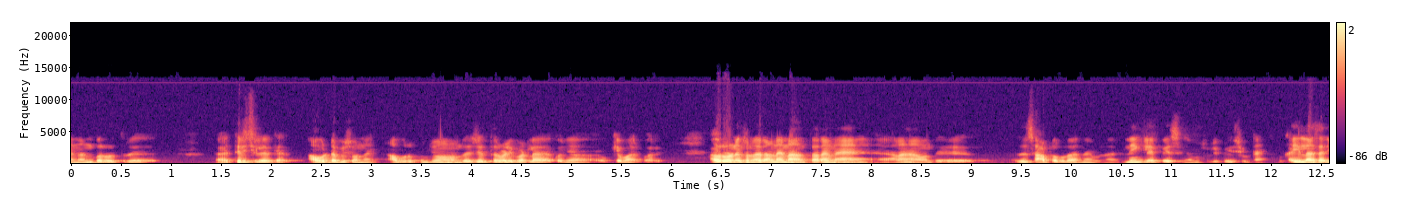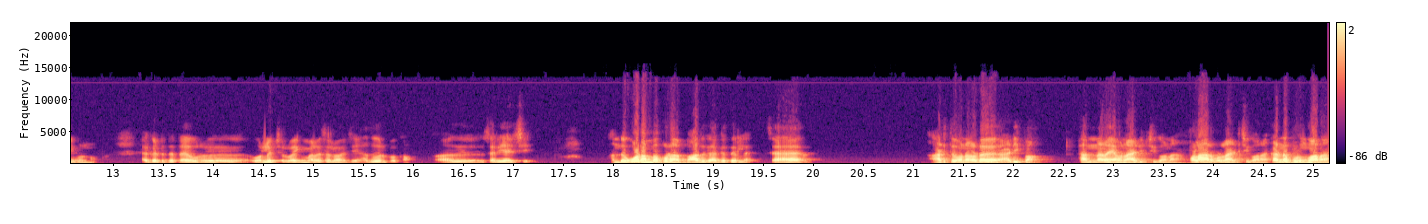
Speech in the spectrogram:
என் நண்பர் ஒருத்தர் திருச்சியில் இருக்கார். அவர்கிட்ட போய் சொன்னேன். அவர் கொஞ்சம் அந்த சித்தர் வழிபாட்டில் கொஞ்சம் முக்கியமாக இருப்பார். அவர் உடனே சொன்னார் அண்ணே நான் தரேனே ஆனால் வந்து இது சாப்பிடக்கூடாதுண்ணே அப்படின்னாரு. நீங்களே பேசுங்க அப்படின்னு சொல்லி பேசி விட்டேன். கையெல்லாம் சரி பண்ணும். அது கிட்டத்தட்ட ஒரு ஒரு லட்ச ரூபாய்க்கு மேலே செலவாச்சு. அது ஒரு பக்கம். அது சரியாச்சு. அந்த உடம்ப கூட பாதுகாக்க தெரியல. சார் அடுத்தவனோட அடிப்பான். தன்னை எவனா அடிச்சுக்கோனா பலார் பழம் அடிச்சுக்கோனா கண்ணை பிடுங்குவானா?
